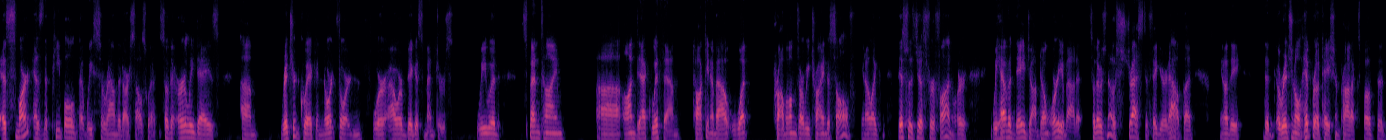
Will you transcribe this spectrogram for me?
as smart as the people that we surrounded ourselves with. So the early days, um, Richard Quick and Nort Thornton were our biggest mentors. We would spend time uh, on deck with them talking about what problems are we trying to solve. You know, like this was just for fun. Where we have a day job, don't worry about it. So there was no stress to figure it out. But you know, the the original hip rotation products, both the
